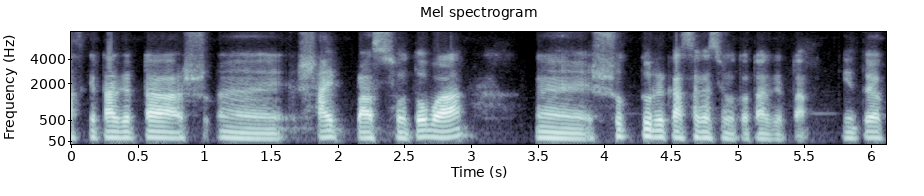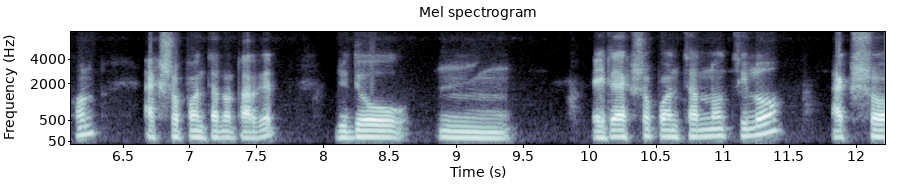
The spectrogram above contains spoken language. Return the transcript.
আজকে টার্গেটটা ষাট প্লাস হতো বা সত্তরের কাছাকাছি হতো টার্গেটটা কিন্তু এখন একশো পঞ্চান্ন টার্গেট যদিও এটা একশো পঞ্চান্ন ছিল, একশো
